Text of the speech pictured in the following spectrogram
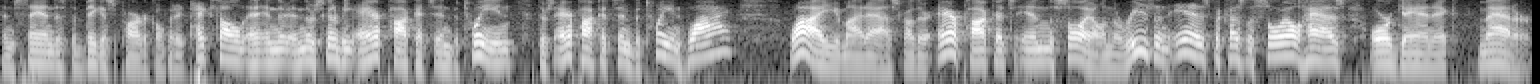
and sand is the biggest particle. But it takes all, and, there, and there's going to be air pockets in between. There's air pockets in between. Why? Why, you might ask, are there air pockets in the soil? And the reason is because the soil has organic matter.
